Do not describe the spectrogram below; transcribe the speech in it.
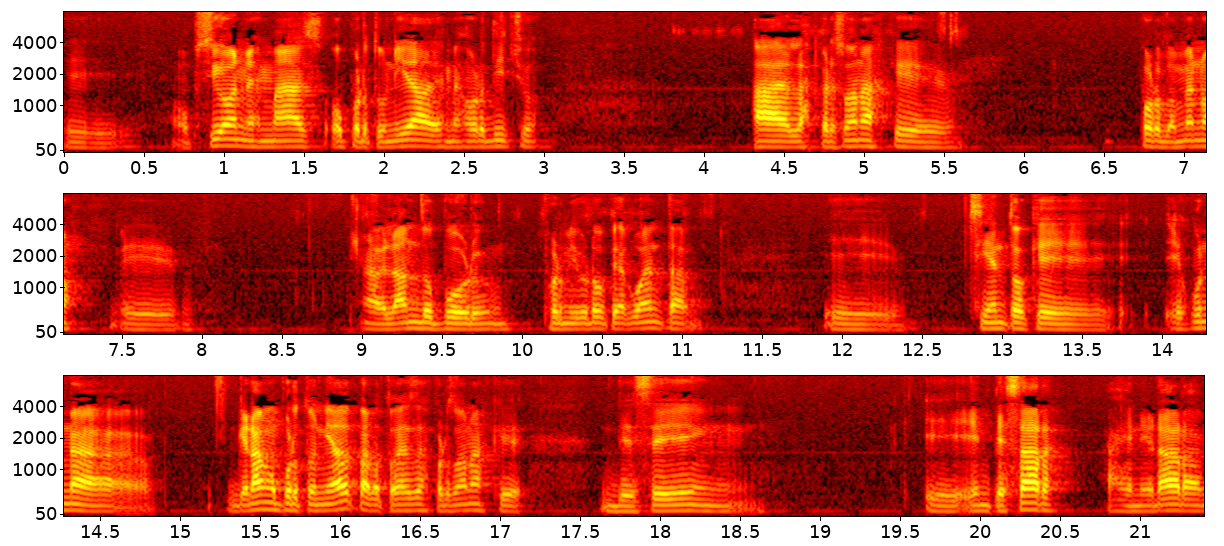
eh, opciones, más oportunidades, mejor dicho, a las personas que, por lo menos, eh, hablando por, mi propia cuenta, eh, siento que es una gran oportunidad para todas esas personas que deseen eh, empezar a generar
